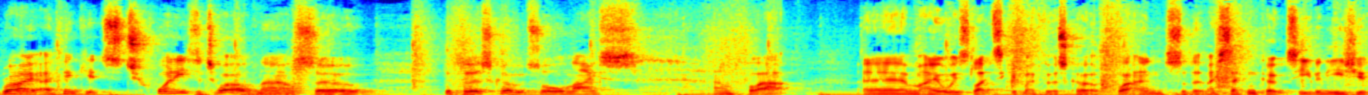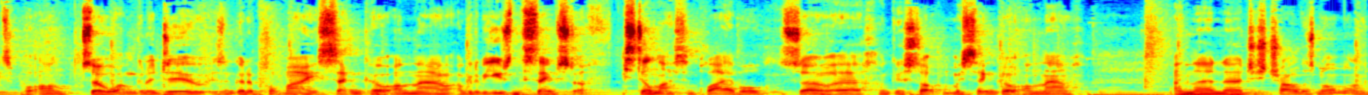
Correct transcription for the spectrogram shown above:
Right, I think it's 20 to 12 now, so the first coat's all nice and flat. Um, I always like to give my first coat a flatten so that my second coat's even easier to put on. So what I'm gonna do is I'm gonna put my second coat on now. I'm gonna be using the same stuff. It's still nice and pliable. So uh, I'm gonna start putting my second coat on now and then uh, just trowel as normal.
